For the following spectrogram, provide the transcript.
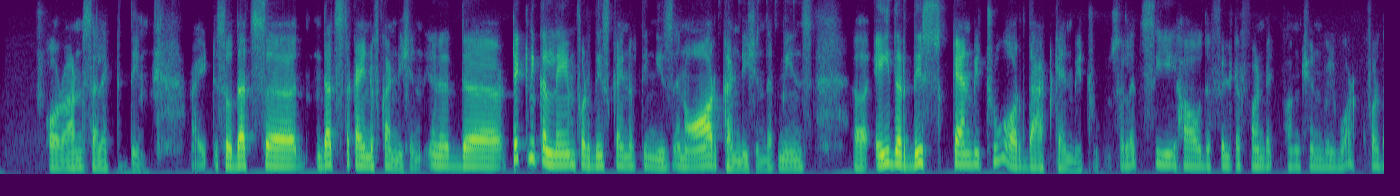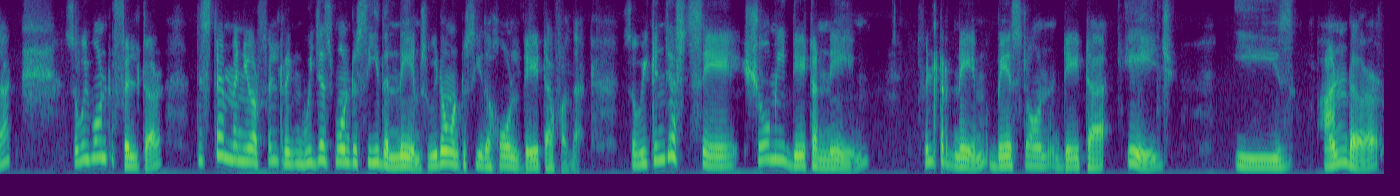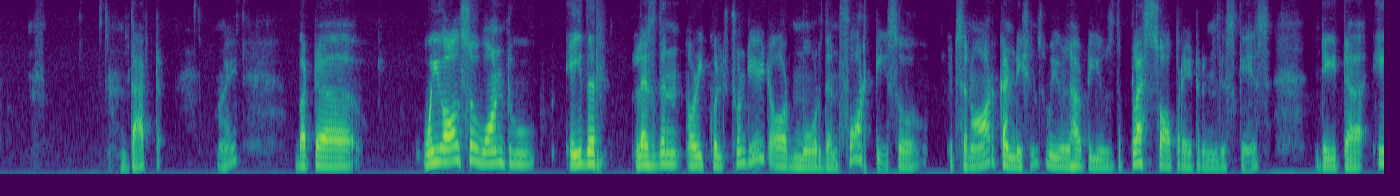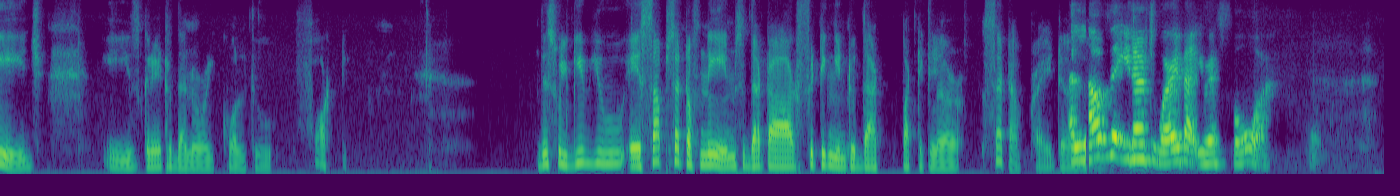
or unselect them, right? So that's uh, that's the kind of condition. Uh, the technical name for this kind of thing is an OR condition. That means uh, either this can be true or that can be true. So let's see how the filter fun function will work for that. So we want to filter. This time when you're filtering, we just want to see the names. We don't want to see the whole data for that. So we can just say, show me data name, filter name based on data age is under that, right? But uh, we also want to either less than or equal to 28 or more than 40. So it's an OR condition. So we will have to use the plus operator in this case. Data age is greater than or equal to 40. This will give you a subset of names that are fitting into that particular setup, right? I love that you don't have to worry about your F4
